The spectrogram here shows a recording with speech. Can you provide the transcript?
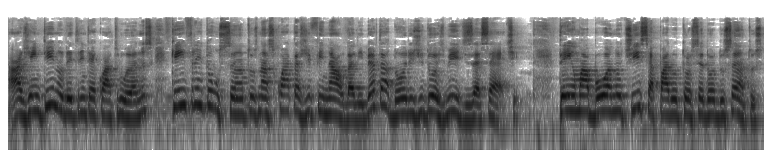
argentino de 34 anos, que enfrentou o Santos nas quartas de final da Libertadores de 2017. Tem uma boa notícia para o torcedor do Santos.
